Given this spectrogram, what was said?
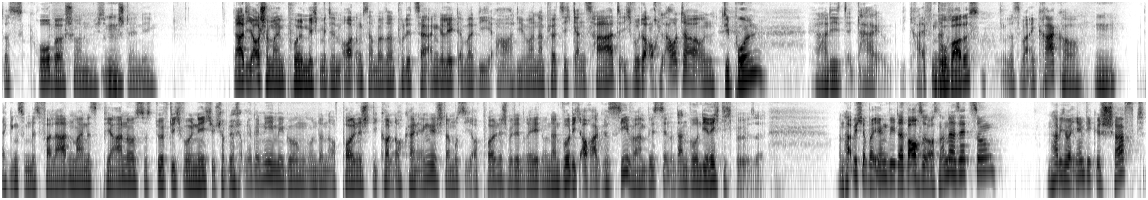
das Grobe schon, mich zu mhm. verständigen. Da hatte ich auch schon meinen Pull mich mit dem Ordnungsamt bei der Polizei angelegt, aber die, oh, die waren dann plötzlich ganz hart. Ich wurde auch lauter und. Die Polen? Ja, die, da, die greifen. Wo dann, war das? Das war in Krakau. Mhm. Da ging es um das Verladen meines Pianos, das dürfte ich wohl nicht. Ich habe hab eine Genehmigung und dann auf Polnisch, die konnten auch kein Englisch, da musste ich auf Polnisch mit denen reden und dann wurde ich auch aggressiver ein bisschen und dann wurden die richtig böse. Dann habe ich aber irgendwie, das war auch so eine Auseinandersetzung, dann habe ich aber irgendwie geschafft,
